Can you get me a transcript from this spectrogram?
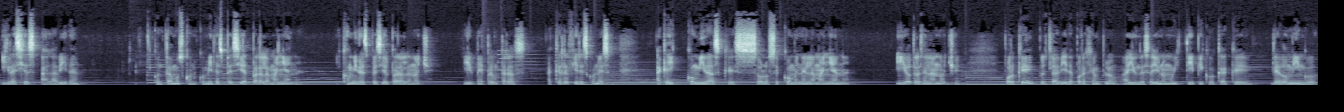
y gracias a la vida Contamos con comida especial para la mañana y comida especial para la noche. Y me preguntarás, ¿a qué refieres con eso? A que hay comidas que solo se comen en la mañana y otras en la noche. ¿Por qué? Pues la vida, por ejemplo, hay un desayuno muy típico acá que de domingo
